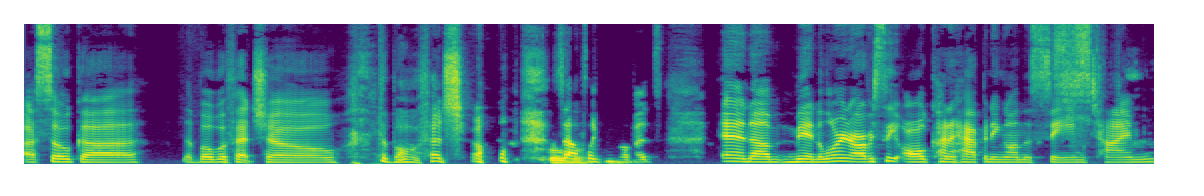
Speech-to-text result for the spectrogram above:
Ahsoka, the Boba Fett show, the Boba Fett show sounds like the Muppets, and um, Mandalorian are obviously all kind of happening on the same time.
